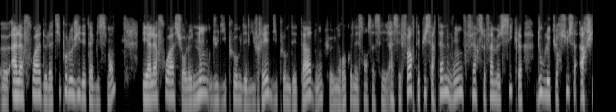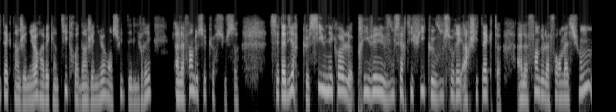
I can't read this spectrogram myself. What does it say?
à la fois de la typologie d'établissement et à la fois sur le nom du diplôme délivré, diplôme d'État, donc une reconnaissance assez assez forte et puis certaines vont faire ce fameux cycle double cursus architecte-ingénieur avec un titre d'ingénieur ensuite délivré à la fin de ce cursus. C'est-à-dire que si une école privée vous certifie que vous serez architecte à la fin de la formation,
